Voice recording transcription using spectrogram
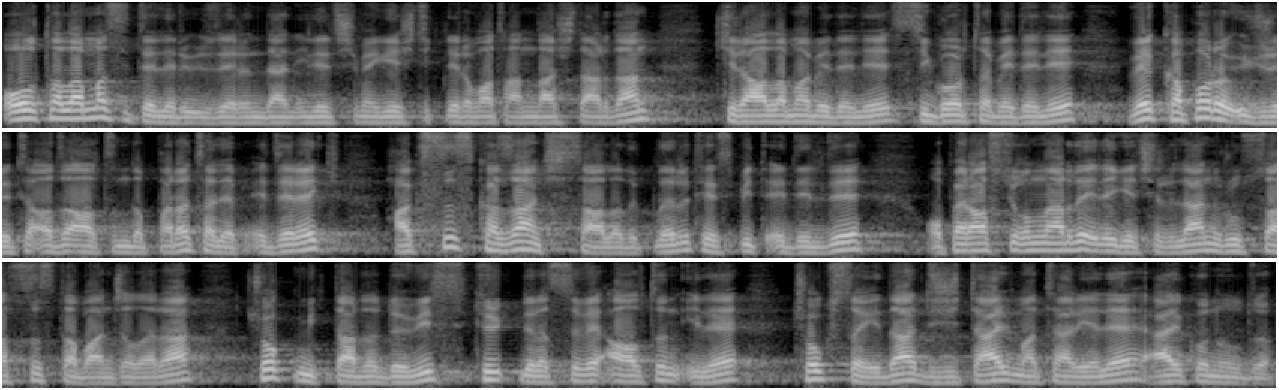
oltalama siteleri üzerinden iletişime geçtikleri vatandaşlardan kiralama bedeli, sigorta bedeli ve kapora ücreti adı altında para talep ederek haksız kazanç sağladıkları tespit edildi. Operasyonlarda ele geçirilen ruhsatsız tabancalara çok miktarda döviz, Türk lirası ve altın ile çok sayıda dijital materyale el konuldu.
